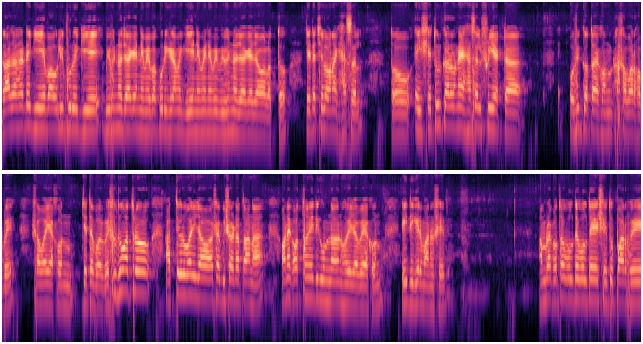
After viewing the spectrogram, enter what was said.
রাজারহাটে গিয়ে বা উলিপুরে গিয়ে বিভিন্ন জায়গায় নেমে বা কুড়িগ্রামে গিয়ে নেমে নেমে বিভিন্ন জায়গায় যাওয়া লাগতো, যেটা ছিল অনেক হ্যাসেল তো এই সেতুর কারণে হ্যাসেল ফ্রি একটা অভিজ্ঞতা এখন সবার হবে। সবাই এখন যেতে পারবে। শুধুমাত্র আত্মীয়র বাড়ি যাওয়া আসা বিষয়টা তা না, অনেক অর্থনৈতিক উন্নয়ন হয়ে যাবে এখন এই দিকের মানুষের। আমরা কথা বলতে বলতে সেতু পার হয়ে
